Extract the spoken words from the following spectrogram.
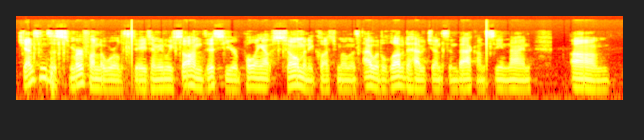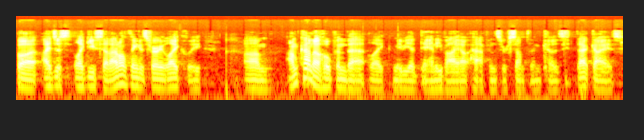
Jensen's a smurf on the world stage. I mean, we saw him this year pulling out so many clutch moments. I would love to have Jensen back on C9. Um, but I just, like you said, I don't think it's very likely. Um, I'm kind of hoping that, like, maybe a Danny buyout happens or something because that guy is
